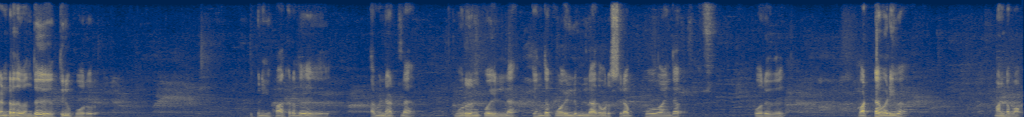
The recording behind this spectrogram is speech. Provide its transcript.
வென்றது வந்து திருப்போரூர். இப்போ நீங்கள் பார்க்குறது தமிழ்நாட்டில் முருகன் கோயிலில் எந்த கோயிலும் இல்லாத ஒரு சிறப்பு வாய்ந்த ஒரு இது வட்ட வடிவ மண்டபம்.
